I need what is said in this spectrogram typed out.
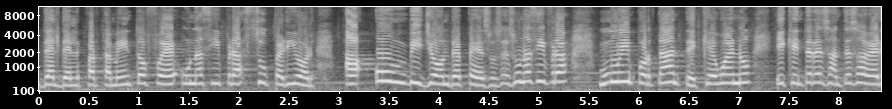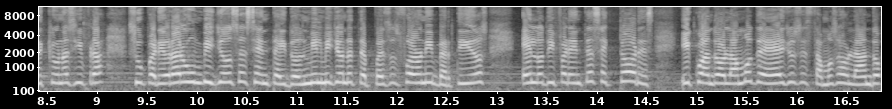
del, departamento fue una cifra superior a un billón de pesos. Es una cifra muy importante, qué bueno y qué interesante saber que una cifra superior a un billón 62 mil millones de pesos fueron invertidos en los diferentes sectores. Y cuando hablamos de ellos, estamos hablando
